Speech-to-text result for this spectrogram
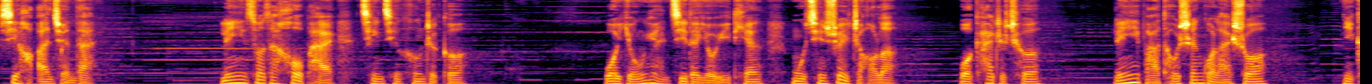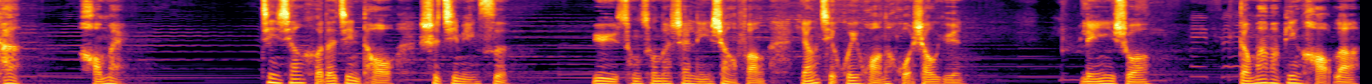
系好安全带。林毅坐在后排，轻轻哼着歌。我永远记得有一天，母亲睡着了，我开着车，林毅把头伸过来说：“你看，好美。”晋香河的尽头是鸡鸣寺，郁郁葱葱的山林上方扬起辉煌的火烧云。林毅说：“等妈妈病好了，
